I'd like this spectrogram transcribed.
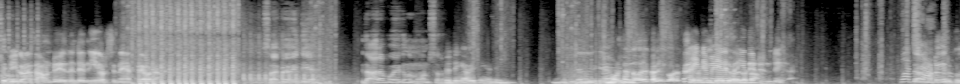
ഷോ. സൗണ്ട് വരുന്നുണ്ട്. നീ കുറച്ച് നേരത്തെ പറയണം സാഹിബ് വെയിറ്റ് ചെയ്യേ. ഇതാരാ പോയേക്കുന്നു? മോൺസർ വെയിറ്റിംഗ് വെയിറ്റിംഗ് നോയ കളി കുറച്ച് അതിന്റെ ഇറങ്ങി മേലെ കയറ്റി ചെയ്തിട്ടുണ്ട്. Watch ഇത് അങ്ങോട്ട് out!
